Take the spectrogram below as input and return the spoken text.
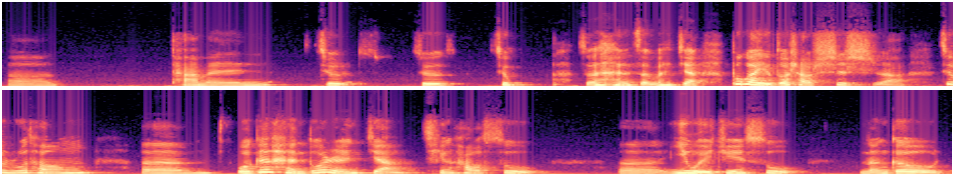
呃，他们就就就怎怎么讲？不管有多少事实啊，就如同。嗯，我跟很多人讲青蒿素，呃，伊维菌素能够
